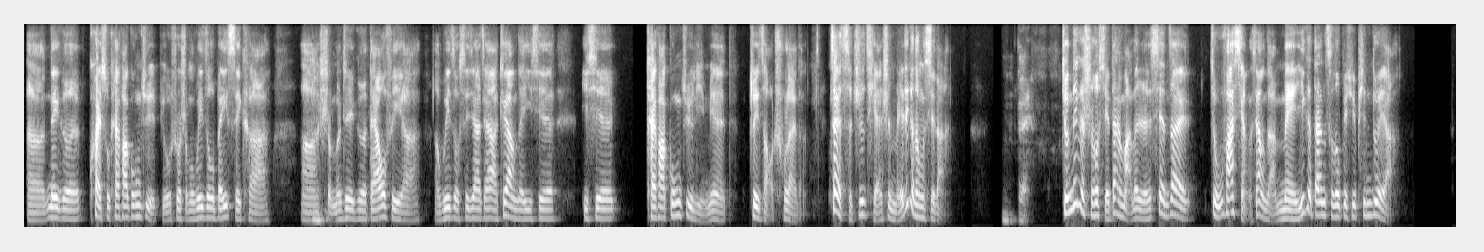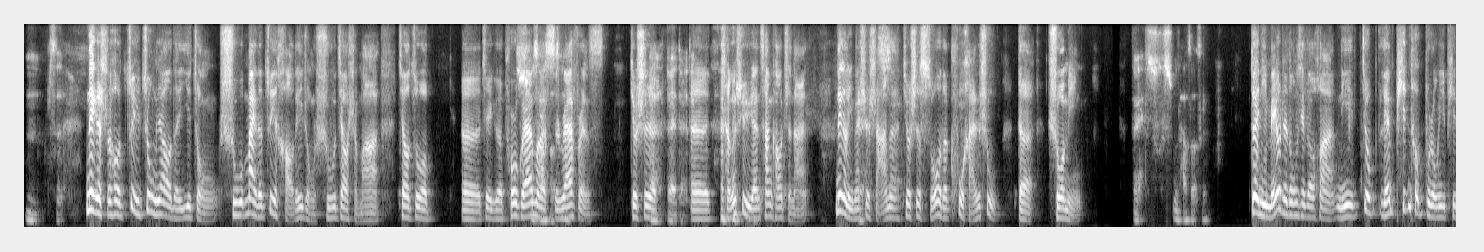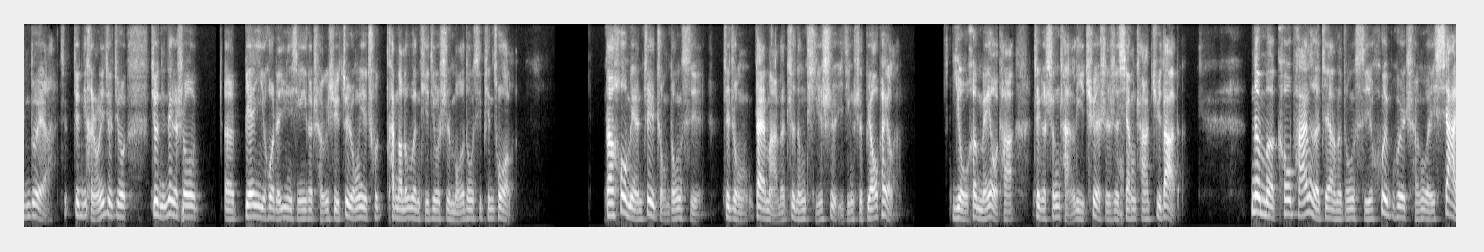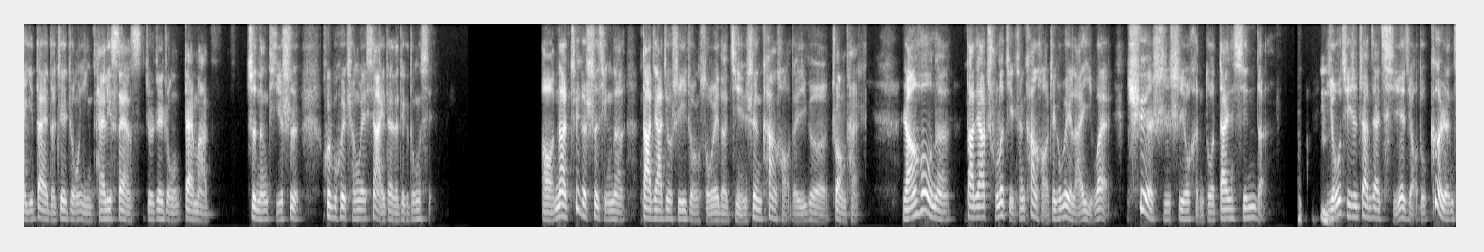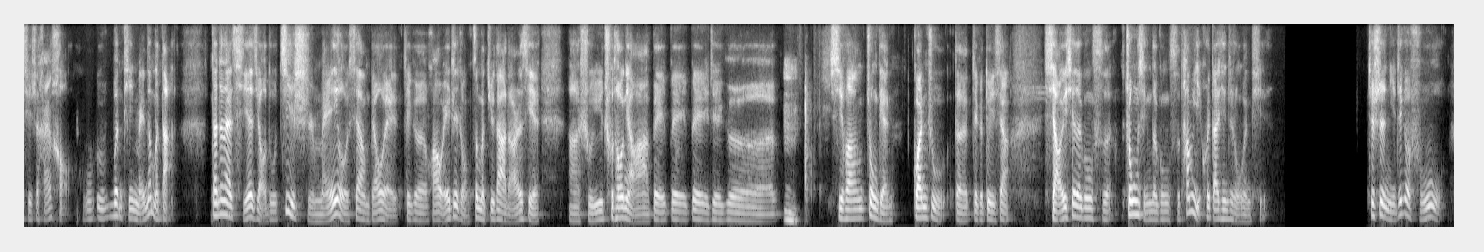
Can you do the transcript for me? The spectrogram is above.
呃，那个快速开发工具，比如说什么 Visual Basic 啊。啊，什么这个 Delphi 啊，啊 Visual C 加加啊，这样的一些一些开发工具里面最早出来的，在此之前是没这个东西的。嗯，对，就那个时候写代码的人，现在就无法想象的，每一个单词都必须拼对啊。嗯，是。那个时候最重要的一种书，卖的最好的一种书叫什么？叫做呃这个 Programmer's Reference，就是对对呃程序员参考指南。那个里面是啥呢？就是所有的库函数的说明。对，书塔手册。对你没有这东西的话，你就连拼都不容易拼对啊！就就你很容易就就就你那个时候呃编译或者运行一个程序，最容易出看到的问题就是某个东西拼错了。但后面这种东西，这种代码的智能提示已经是标配了，有和没有它，这个生产力确实是相差巨大的。那么，Copilot 这样的东西会不会成为下一代的这种 IntelliSense，就是这种代码智能提示，会不会成为下一代的这个东西？哦，那这个事情呢，大家就是一种所谓的谨慎看好的一个状态。然后呢，大家除了谨慎看好这个未来以外，确实是有很多担心的，尤其是站在企业角度，个人其实还好，问题没那么大。但站在企业角度，即使没有像表伟这个华为这种这么巨大的，而且啊属于出头鸟啊，被被被这个嗯西方重点关注的这个对象，小一些的公司、中型的公司，他们也会担心这种问题，就是你这个服务，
